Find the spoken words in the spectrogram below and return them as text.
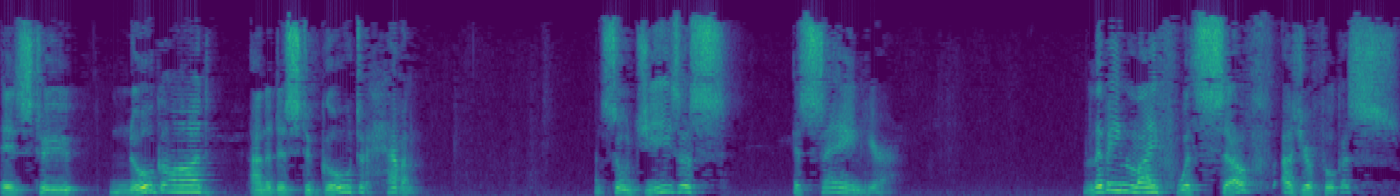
is to know God and it is to go to heaven. And so Jesus is saying here, living life with self as your focus,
